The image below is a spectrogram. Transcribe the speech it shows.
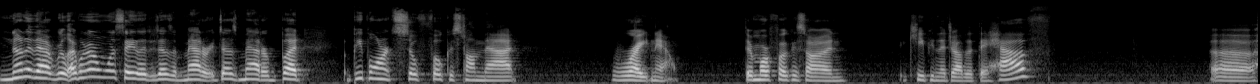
none of that really, I don't want to say that it doesn't matter. It does matter, but people aren't so focused on that right now. They're more focused on keeping the job that they have uh,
